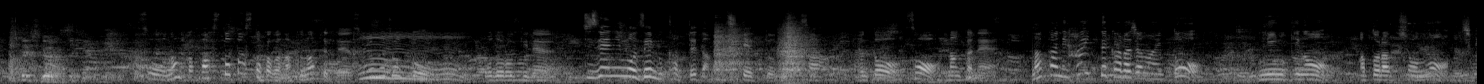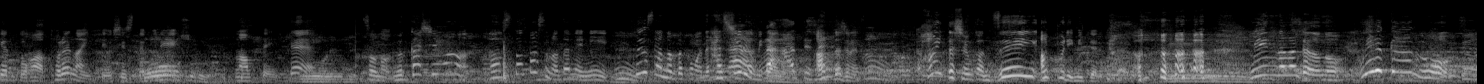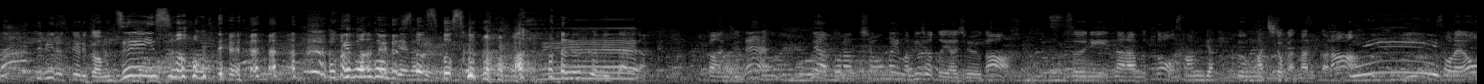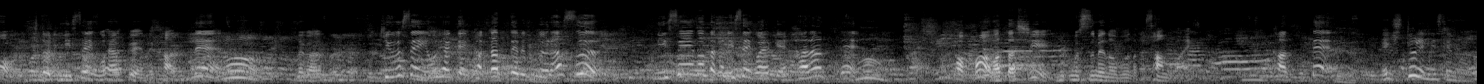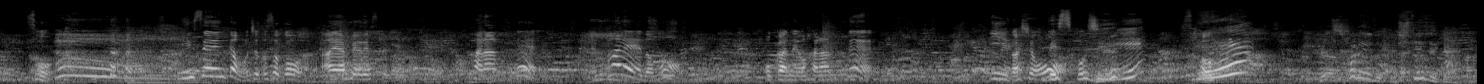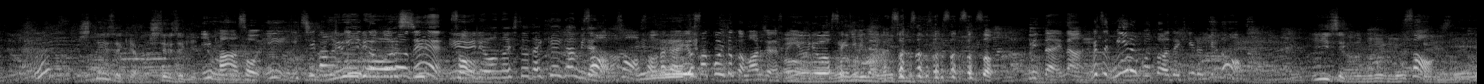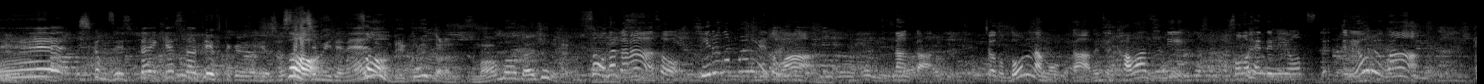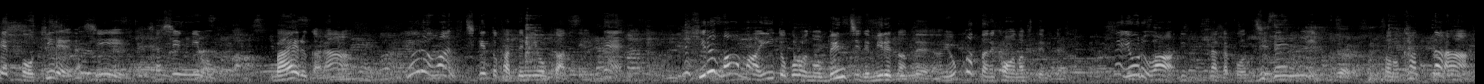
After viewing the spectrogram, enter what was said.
そう。なんかファストパスとかがなくなっててそれもちょっと驚きで。事前にもう全部買ってたのチケットとかさうんとそうなんかね中に入ってからじゃないと人気のアトラクションのチケットが取れないっていうシステムになっていてうんその昔はファストパスのためにプーさんのとこまで走るみたいなあーってねあったじゃないですか、入った瞬間全員アプリ見てるみたいな。みんななんかあのウェルカムをわーって見るっていうよりかはもう全員スマホ見て。ポケモン GO みたいになそうそう歩くみたいな感じで。でアトラクションが今「美女と野獣」が普通に並ぶと300分待ちとかになるから、それを1人2500円で買って、だから9400円かかってるプラス2000円だったから2500円払って、パパ私娘の分だから3枚買ってえ一人にしてもらうそう。2000円かも。ちょっとそこあやふやですけど。払ってパレードもお金を払っていい場所を。ベスポジに？そう。え？パレードって指定席ある指定席ある指定席。今そうい一番いい有とこ料ろで有料の人だけがみたいな。そうそう。そうだからよさこいとかもあるじゃないですか。有料席みたいな。そうそうそうそうそう。みたいな。別に見ることはできるけどいい席で見れるよってそう。いう。えー、しかも絶対キャスター手振ってくれるわけでしょ？そう。そっち向いてね。そう。でかいからまあまあ大丈夫だよ。そうだからそう昼のパレードはなんかちょっとどんなもんか別に買わずにその辺で見ようっつって。でも夜は結構綺麗だし写真にも映えるから夜はチケット買ってみようかって言って。で昼まあまあいいところのベンチで見れたんでよかったね買わなくてみたいなで夜はいなんかこう事前にその買ったら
